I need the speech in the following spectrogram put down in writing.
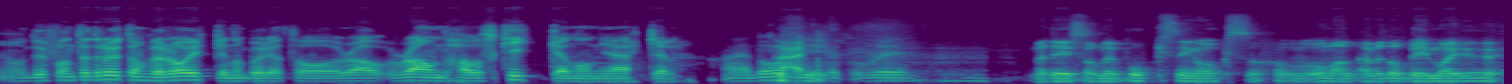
ja du får inte dra utanför rojken och börja ta rou- roundhouse-kicka någon jäkel. Nej, då blir det problem. Men det är som med boxning också. Och man, då blir man ju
